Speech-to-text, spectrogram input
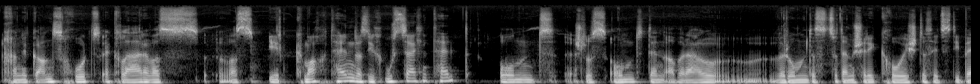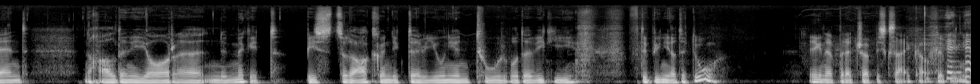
können ganz kurz erklären, was, was ihr gemacht habt, was ihr ausgezeichnet habt und, Schluss, und dann aber auch, warum das zu dem Schritt gekommen ist, dass jetzt die Band nach all diesen Jahren äh, nicht mehr gibt. Bis zu der angekündigten Reunion-Tour, wo der Vigi auf der Bühne oder du. Irgendjemand hat schon etwas gesagt auf der Bühne.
